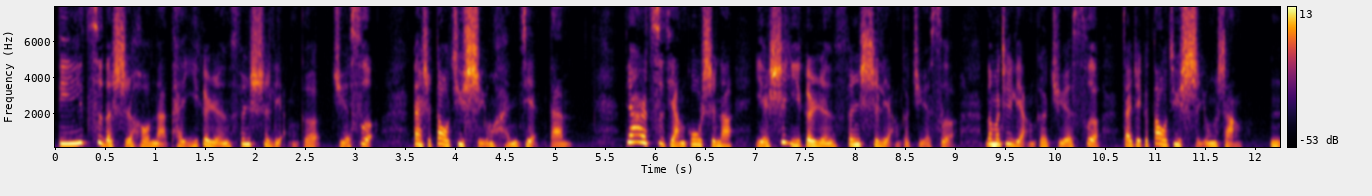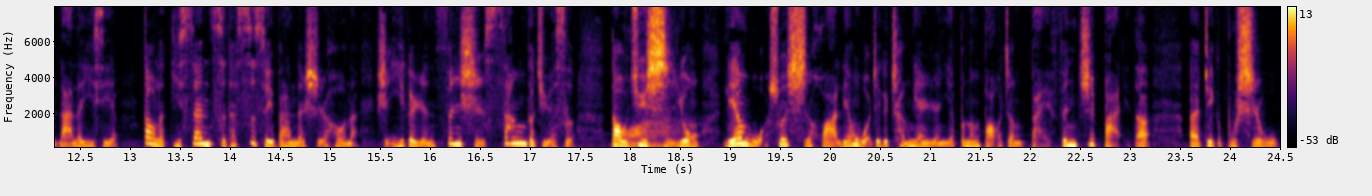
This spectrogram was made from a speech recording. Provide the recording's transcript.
第一次的时候呢，他一个人分饰两个角色，但是道具使用很简单。第二次讲故事呢，也是一个人分饰两个角色，那么这两个角色在这个道具使用上。难了一些。到了第三次，他四岁半的时候呢，是一个人分饰三个角色，道具使用，连我说实话，连我这个成年人也不能保证百分之百的，呃，这个不失误。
